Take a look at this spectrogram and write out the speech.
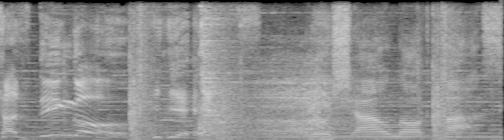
Taz'dingo! Yes! You shall not pass.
